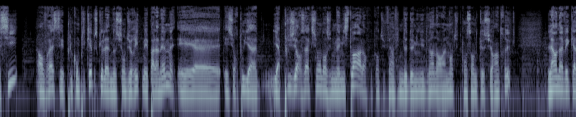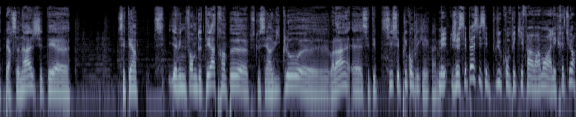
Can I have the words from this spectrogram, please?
si, en vrai, c'est plus compliqué parce que la notion du rythme est pas la même et, euh, et surtout il y a, y a plusieurs actions dans une même histoire alors que quand tu fais un film de 2 minutes 20, normalement tu te concentres que sur un truc. Là, on avait quatre personnages, c'était euh, c'était un il y avait une forme de théâtre un peu euh, parce que c'est un huis clos euh, voilà, euh, c'était si c'est plus compliqué quand même. Mais je sais pas si c'est plus compliqué, enfin vraiment à l'écriture.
